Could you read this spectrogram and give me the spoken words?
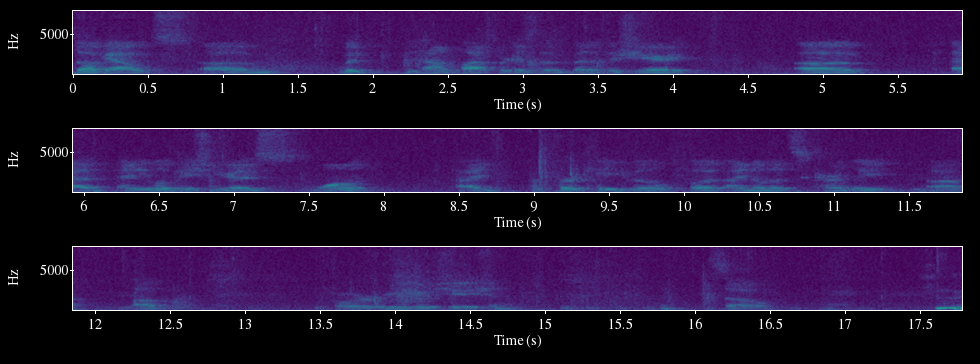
dugouts um, with the town of Plattsburgh as the beneficiary. Uh, at any location you guys want. I prefer Cadyville, but I know that's currently uh, up for renegotiation. So, Hmm.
